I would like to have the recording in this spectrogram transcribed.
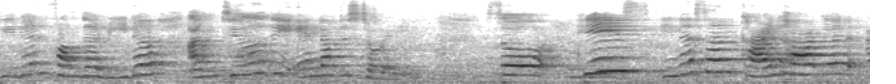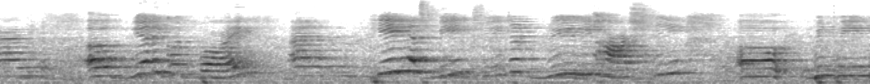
hidden from the reader until the end of the story. So he's innocent, kind-hearted and a really good boy and he has been treated really harshly uh, between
